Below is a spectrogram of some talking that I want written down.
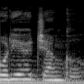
Audio Jungle.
